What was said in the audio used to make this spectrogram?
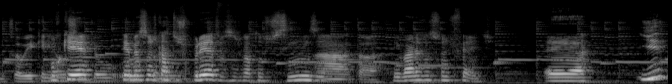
Link's Awakening Porque eu- tem versão de cartucho preto, versão de cartucho cinza. Ah, tá. Tem várias versões diferentes. É, e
